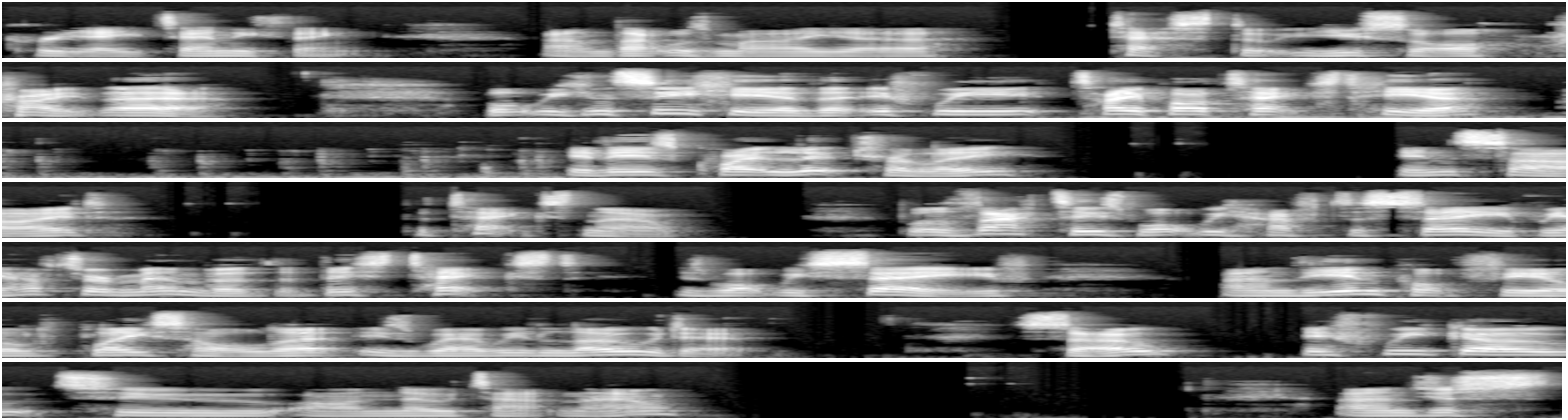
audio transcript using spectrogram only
create anything. And that was my uh, test that you saw right there. But we can see here that if we type our text here, it is quite literally inside the text now. But that is what we have to save. We have to remember that this text is what we save and the input field placeholder is where we load it. So if we go to our Note app now and just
